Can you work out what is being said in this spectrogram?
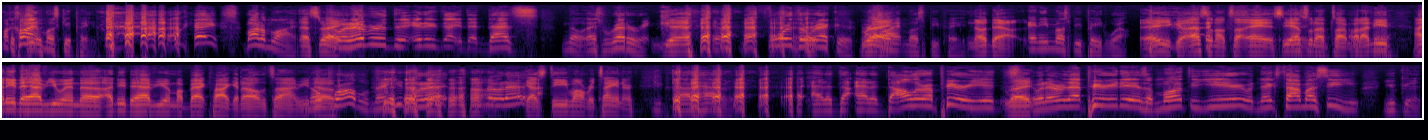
my client must get paid. okay, bottom line. That's right. Whatever the any that that's no, that's rhetoric. Yeah, For the record, my Right. client must be paid, no doubt. and he must be paid well. There you go. That's what I'm talking. Hey, see, that's what I'm talking about. I need, I need to have you in. Uh, I need to have you in my back pocket all the time. You no know, problem, man. You know that. You know that. got Steve on retainer. You gotta have it at a at a dollar a period, Right. Whatever that period is, a month, a year. Next time I see you, you good.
